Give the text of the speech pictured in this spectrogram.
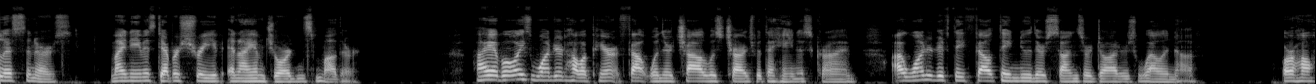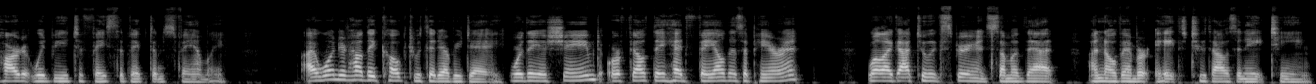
listeners, my name is Deborah Shreeve and I am Jordan's mother. I have always wondered how a parent felt when their child was charged with a heinous crime. I wondered if they felt they knew their sons or daughters well enough, or how hard it would be to face the victim's family. I wondered how they coped with it every day. Were they ashamed or felt they had failed as a parent? Well, I got to experience some of that on November 8th, 2018.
